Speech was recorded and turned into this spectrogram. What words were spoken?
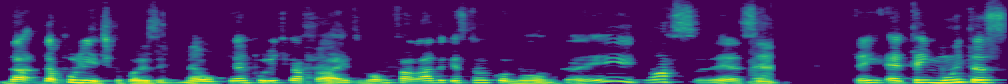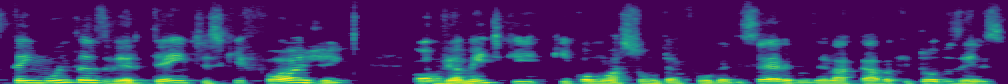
da, da política, por exemplo, né, o que a política faz, vamos falar da questão econômica, e, nossa, é assim, é. Tem, é, tem, muitas, tem muitas vertentes que fogem, obviamente que, que como o assunto é fuga de cérebros, ela acaba que todos eles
